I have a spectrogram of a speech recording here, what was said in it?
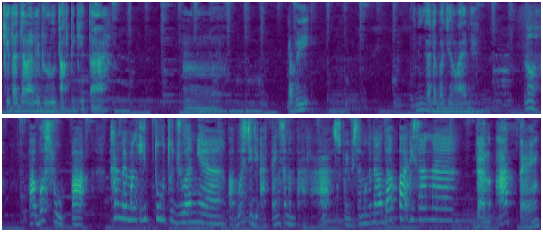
kita jalani dulu taktik kita. Hmm, tapi ini nggak ada baju yang lain ya? Loh, Pak Bos lupa. Kan memang itu tujuannya. Pak Bos jadi Ateng sementara supaya bisa mengenal Bapak di sana. Dan Ateng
